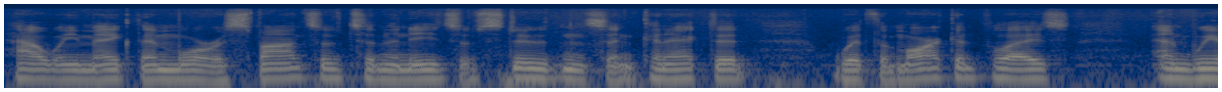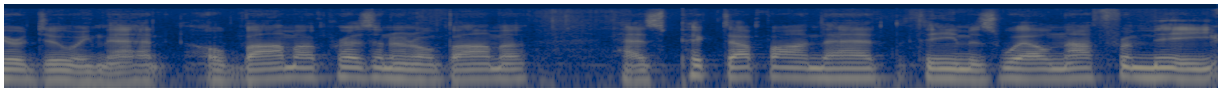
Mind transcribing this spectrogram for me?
how we make them more responsive to the needs of students and connected with the marketplace, and we are doing that. Obama, President Obama, has picked up on that theme as well, not from me.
